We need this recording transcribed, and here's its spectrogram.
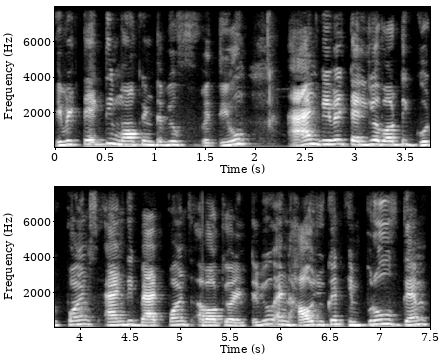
We will take the mock interview with you and we will tell you about the good points and the bad points about your interview and how you can improve them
